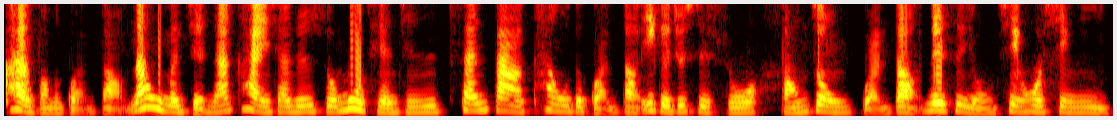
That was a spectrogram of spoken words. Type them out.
看房的管道，那我们简单看一下，就是说目前其实三大看屋的管道，一个就是说房仲管道，类似永庆或信义，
